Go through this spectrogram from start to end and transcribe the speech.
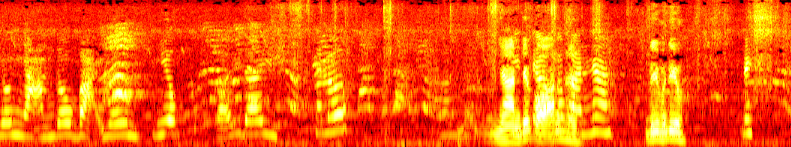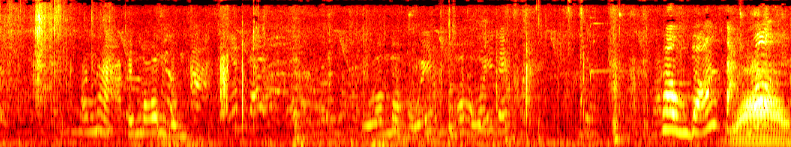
vô nhàn vô vải vô nhiều cấy đây. Hello. Nhàn chứ có ăn hả? Đi mà đi. anh hạ cái môn dùng. Không Wow.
